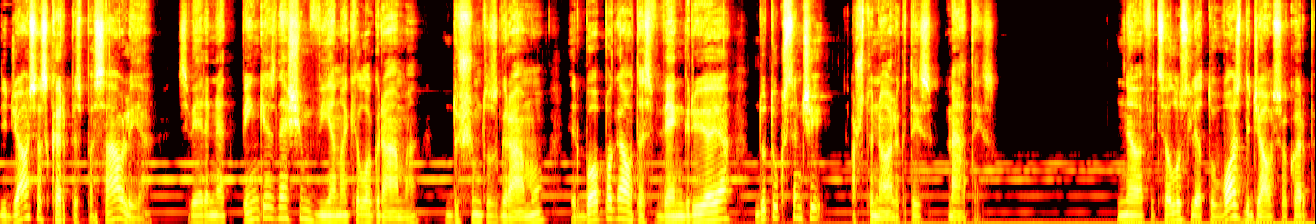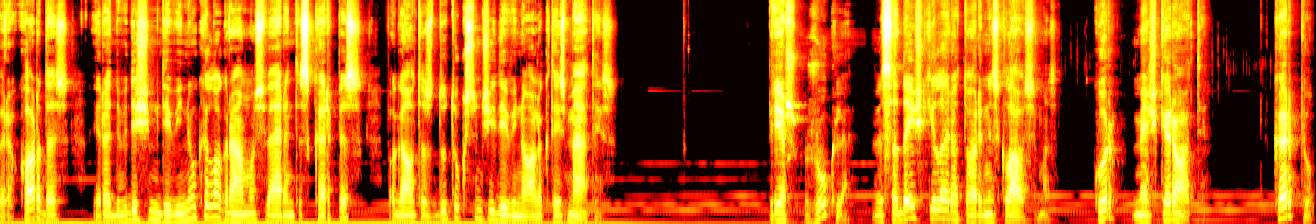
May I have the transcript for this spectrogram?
Didžiausias karpis pasaulyje svėrė net 51 kg 200 gramų ir buvo pagautas Vengrijoje 2018 metais. Neoficialus Lietuvos didžiausio karpio rekordas yra 29 kg sveriantis karpis pagautas 2019 metais. Prieš žūklę visada iškyla retorinis klausimas - kur meškerioti? Karpių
